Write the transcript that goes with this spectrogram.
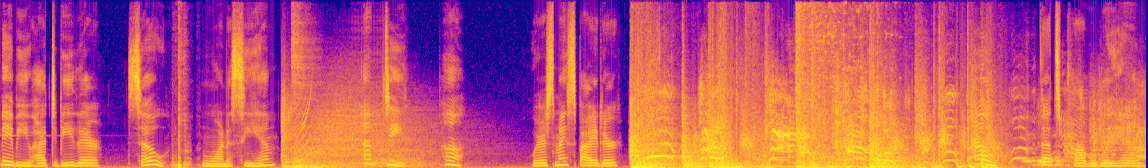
Maybe you had to be there. So, want to see him? Empty. Huh. Where's my spider? Oh, that's probably him.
